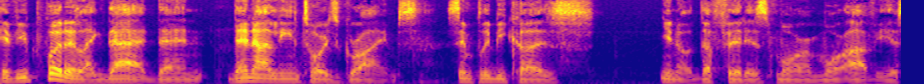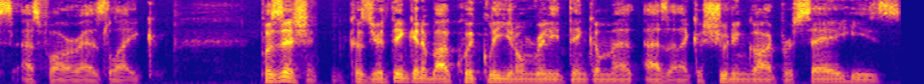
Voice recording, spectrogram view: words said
if you put it like that, then then I lean towards Grimes simply because you know the fit is more more obvious as far as like position because you're thinking about Quickley. You don't really think him as, as like a shooting guard per se. He's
